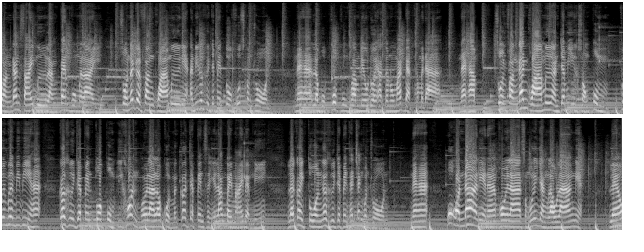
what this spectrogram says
ฝั่งด้านซ้ายมือหลังแป้นพวงมาลัย ส่วนถ้าเกิดฝั่งขวามือเนี่ยอันนี้ก็คือจะเป็นตัวคูสคอนโทรลนะฮะระบบควบคุมความเร็วโดยอัตโนมัติแบบธรรมดา นะครับ ส่วนฝั่งด้านขวามืออันจะมีอีก 2 ปุ่ม เพื่อนๆพี่ๆฮะก็คือจะเป็นตัวปุ่มอีคอนพอเวลาเรากดมันก็จะเป็นสัญลักษณ์ใบไม้แบบนี้ แล้วก็อีกตัวก็คือจะเป็น traction control นะฮะพวก Honda เนี่ยนะพอเวลาสมมุติอย่างเราล้างเนี่ยแล้ว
